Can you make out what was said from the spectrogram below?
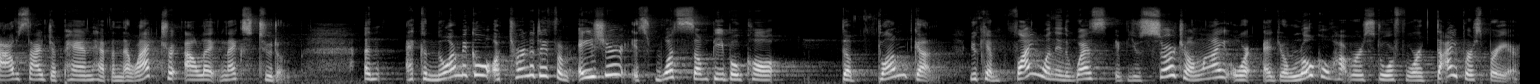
outside Japan have an electric outlet next to them. An economical alternative from Asia is what some people call the bum gun. You can find one in the West if you search online or at your local hardware store for a diaper sprayer.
